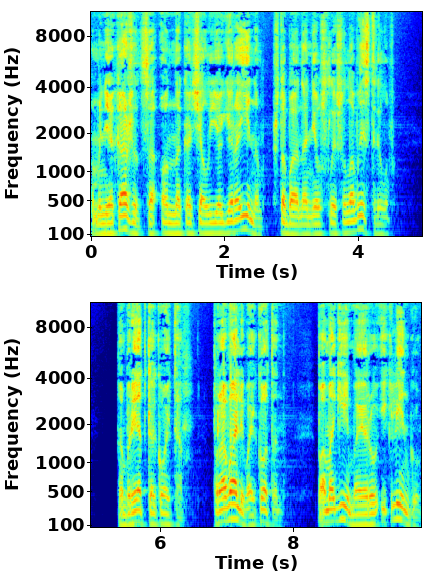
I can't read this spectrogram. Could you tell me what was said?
«Мне кажется, он накачал ее героином, чтобы она не услышала выстрелов». «Бред какой-то. Проваливай, Коттон. Помоги мэру и Клингу.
